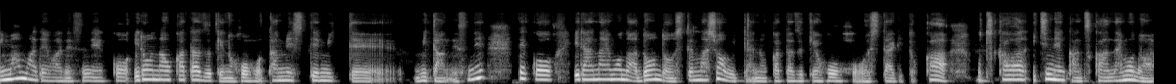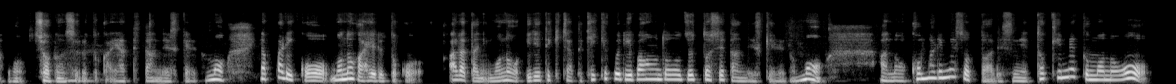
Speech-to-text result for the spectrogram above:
今まではですね、こう、いろんなお片付けの方法を試してみてみたんですね。で、こう、いらないものはどんどん捨てましょうみたいなお片付け方法をしたりとか、もう使わ、1年間使わないものはもう処分するとかやってたんですけれども、やっぱりこう、物が減るとこう、新たに物を入れてきちゃって、結局リバウンドをずっとしてたんですけれども、あの、こんまりメソッドはですね、ときめくものを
